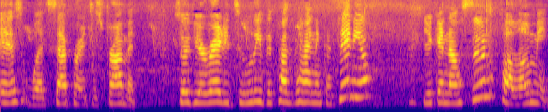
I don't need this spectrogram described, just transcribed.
is what separates us from it. So if you're ready to leave the past behind and continue, you can now soon follow me.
